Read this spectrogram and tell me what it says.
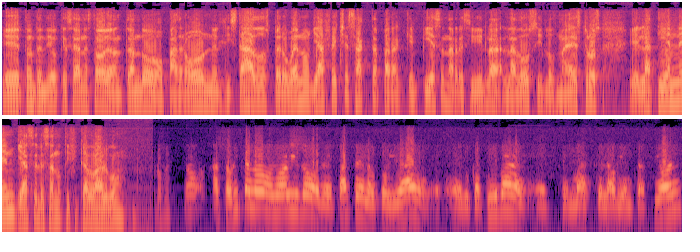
Eh, tengo entendido que se han estado levantando padrones, listados, pero bueno, ya fecha exacta para que empiecen a recibir la, la dosis los maestros, eh, ¿la tienen? ¿Ya se les ha notificado algo? Hasta ahorita no, no ha habido de parte de la autoridad educativa este, más que la orientación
